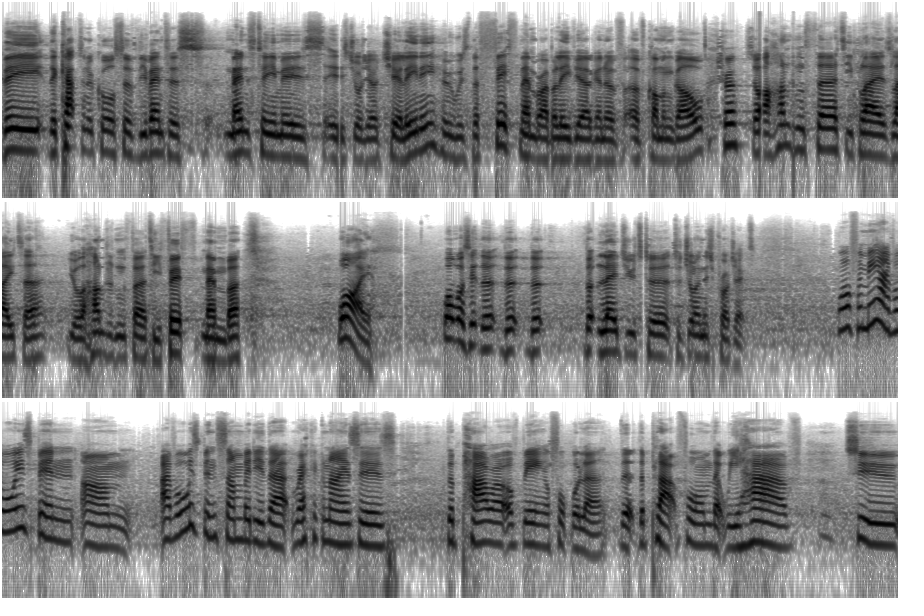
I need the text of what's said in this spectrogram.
The, the captain, of course, of the Juventus men's team is, is Giorgio Chiellini, who was the fifth member, I believe, Jurgen, of, of Common Goal. Sure. So 130 players later, you're the 135th member. Why? What was it that, that, that, that led you to, to join this project? Well, for me, I've always been um, I've always been somebody that recognizes the power of being a footballer, the, the platform that we have to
